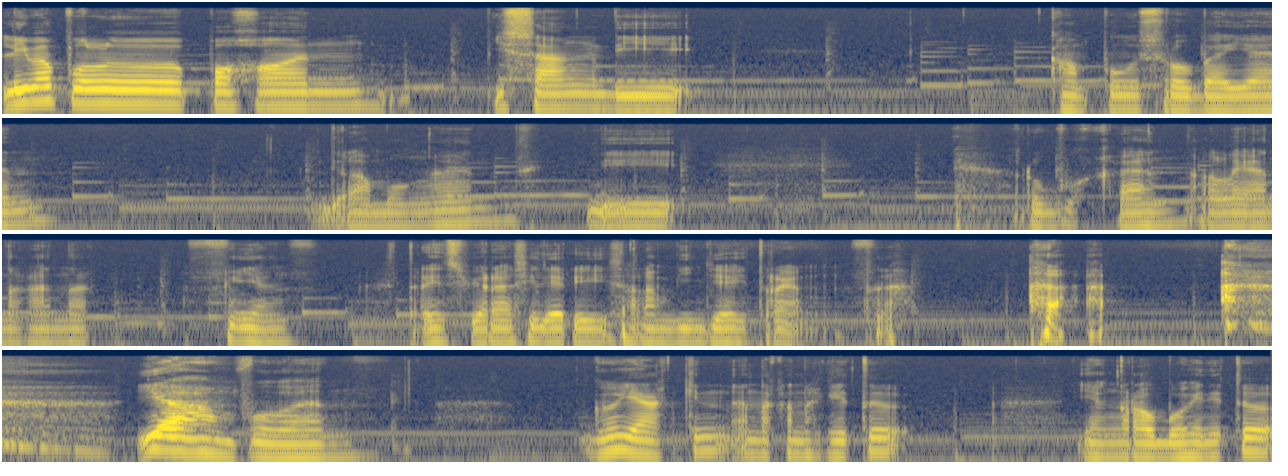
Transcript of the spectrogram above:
eh, 50 pohon pisang di kampung Surabaya di Lamongan di dirubuhkan oleh anak-anak yang terinspirasi dari salam binjai tren. Ya ampun. Gue yakin anak-anak itu yang ngerobohin itu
